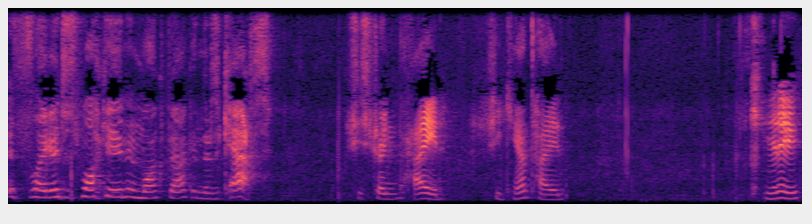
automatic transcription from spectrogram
It's like I just walk in and walk back and there's a cat. She's trying to hide. She can't hide. Kitty.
